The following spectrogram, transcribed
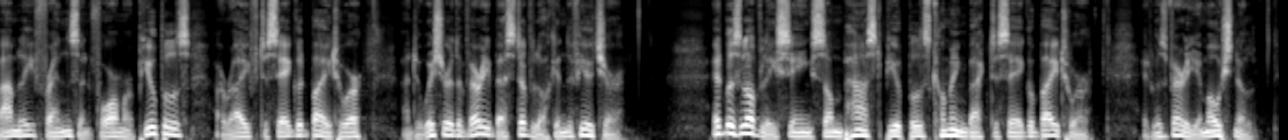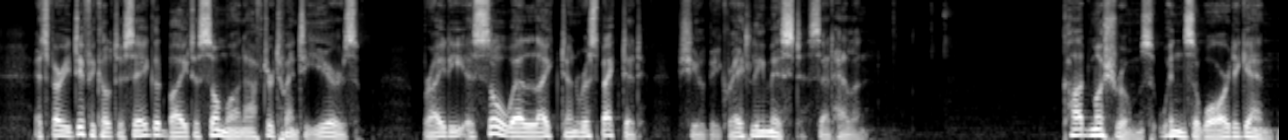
Family, friends, and former pupils arrived to say goodbye to her and to wish her the very best of luck in the future. It was lovely seeing some past pupils coming back to say goodbye to her. It was very emotional. It's very difficult to say goodbye to someone after 20 years. Bridie is so well liked and respected. She'll be greatly missed, said Helen. Codd Mushrooms wins award again.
